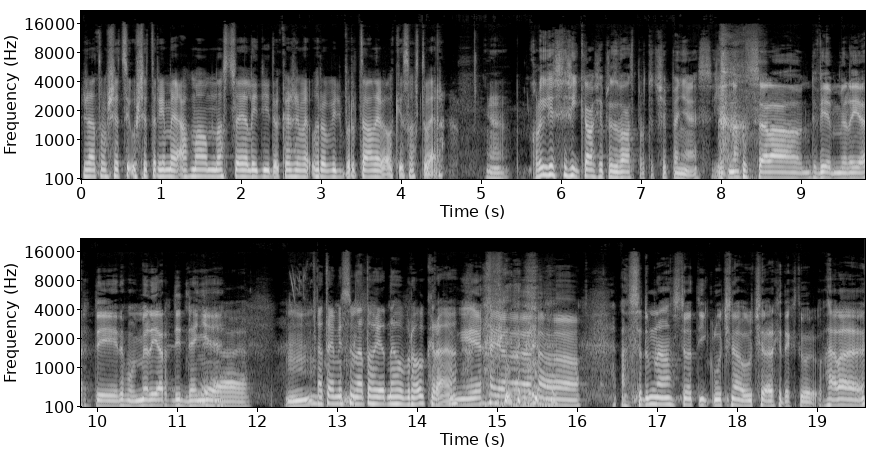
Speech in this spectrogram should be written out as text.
že na tom všetci ušetríme a v malom množstve lidí dokážeme urobiť brutálne veľký software. Yeah. Kolik jsi říkal, že přes vás proteče peněz? 1,2 miliardy nebo miliardy denně? Yeah, yeah. Hmm. A to je myslím na toho jedného brokera. Jo, jo, jo. A 17-letý kluč na určil architekturu. Hele,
